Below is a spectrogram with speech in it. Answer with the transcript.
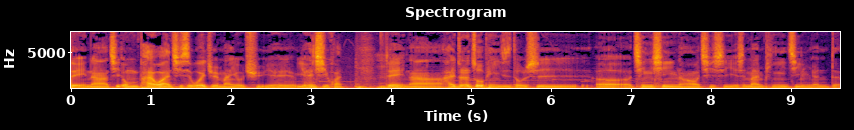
对，那其实我们排完，其实我也觉得蛮有趣，也也很喜欢。对，那海顿的作品一直都是呃清新，然后其实也是蛮平易近人的。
